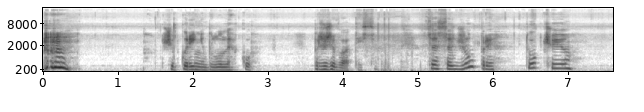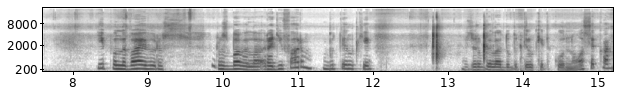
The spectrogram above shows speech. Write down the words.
щоб корінню було легко приживатися. Це саджу, притопчую і поливаю, роз, розбавила радіфарм бутилки, зробила до бутилки такого носика,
